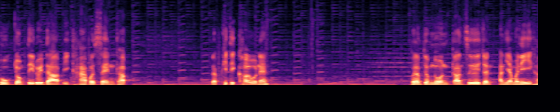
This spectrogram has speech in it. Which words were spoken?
ถูกโจมตีด้วยดาบอีก 5%ครับ แบบค r ิ t i ิ a l นะ เพิ่มจำนวนการซื้อจะอัญมณีอีก 5.6%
